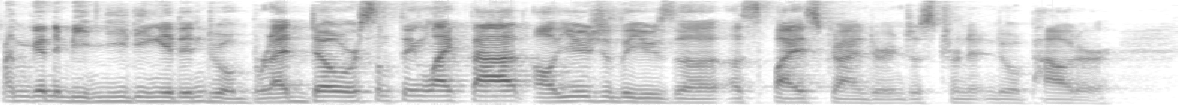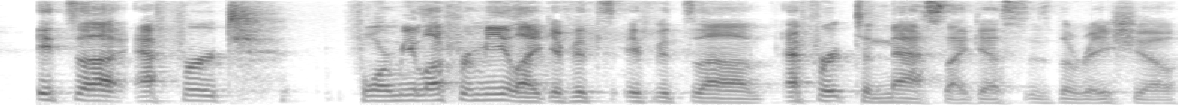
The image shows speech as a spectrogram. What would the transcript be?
I'm going to be kneading it into a bread dough or something like that, I'll usually use a, a, spice grinder and just turn it into a powder. it's a effort formula for me. Like if it's if it's uh, effort to mess, I guess is the ratio.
